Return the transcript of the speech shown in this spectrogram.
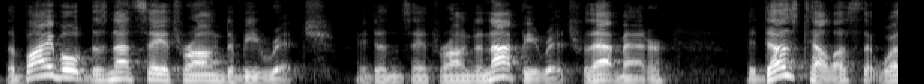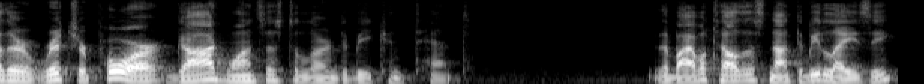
The Bible does not say it's wrong to be rich. It doesn't say it's wrong to not be rich, for that matter. It does tell us that whether rich or poor, God wants us to learn to be content. The Bible tells us not to be lazy.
